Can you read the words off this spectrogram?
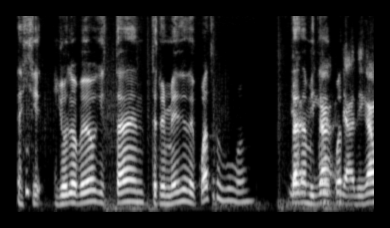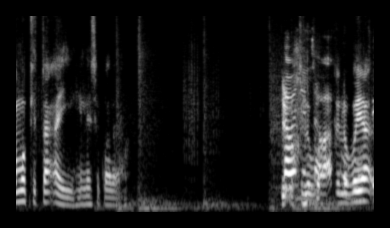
Es que yo lo veo que está entre medio de cuatro, pues. Está Ya, a la mitad diga- de cuatro. ya, digamos que está ahí, en ese cuadrado. Te lo, abajo, te lo voy a, te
